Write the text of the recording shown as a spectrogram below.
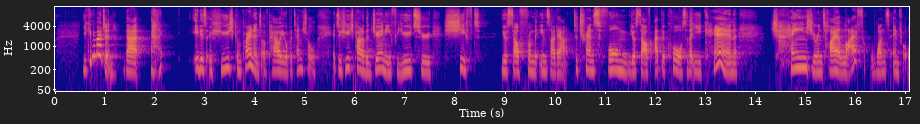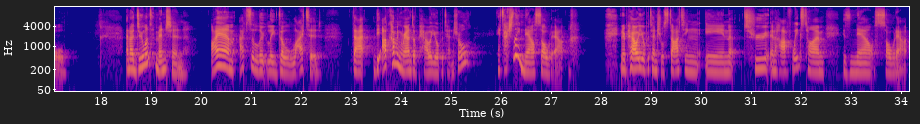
You can imagine that it is a huge component of Power Your Potential. It's a huge part of the journey for you to shift yourself from the inside out, to transform yourself at the core so that you can change your entire life once and for all. And I do want to mention, I am absolutely delighted that the upcoming round of Power Your Potential, it's actually now sold out. You know, Power Your Potential starting in two and a half weeks' time is now sold out.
